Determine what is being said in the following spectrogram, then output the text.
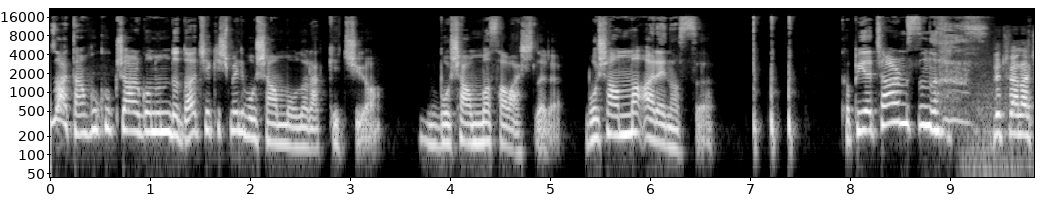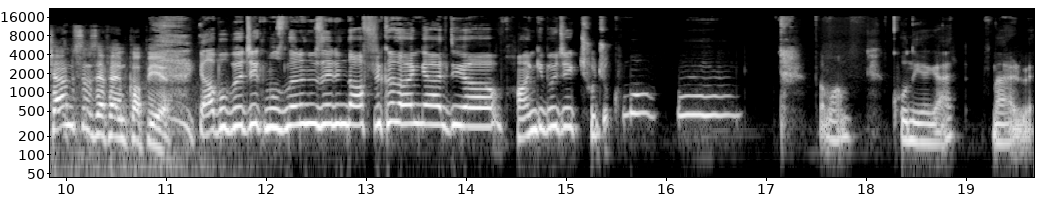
Zaten hukuk jargonunda da çekişmeli boşanma olarak geçiyor. Boşanma savaşları, boşanma arenası. Kapıyı açar mısınız? Lütfen açar mısınız efendim kapıyı? ya bu böcek muzların üzerinde Afrika'dan geldi ya. Hangi böcek? Çocuk mu? Hmm. Tamam. Konuya gel Merve.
